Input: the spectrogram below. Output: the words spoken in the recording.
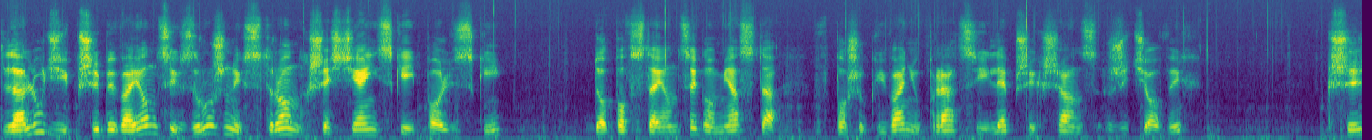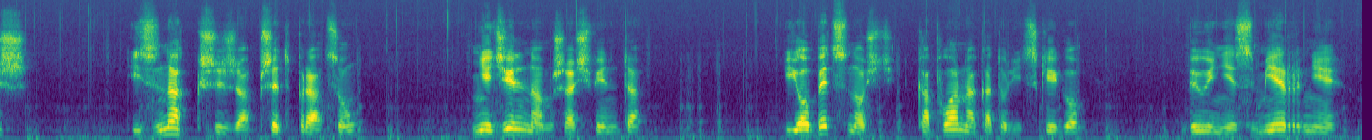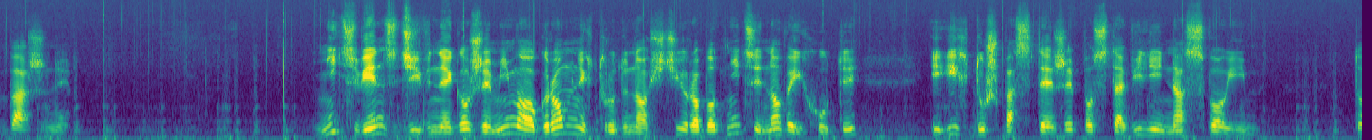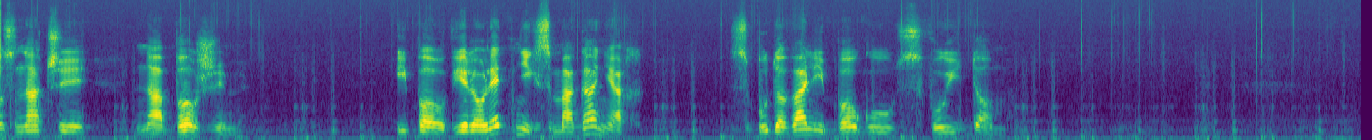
Dla ludzi przybywających z różnych stron chrześcijańskiej Polski do powstającego miasta w poszukiwaniu pracy i lepszych szans życiowych, krzyż i znak krzyża przed pracą, niedzielna msza święta i obecność kapłana katolickiego były niezmiernie ważne. Nic więc dziwnego, że mimo ogromnych trudności robotnicy Nowej Huty i ich duszpasterze postawili na swoim, to znaczy na Bożym. I po wieloletnich zmaganiach zbudowali Bogu swój dom.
